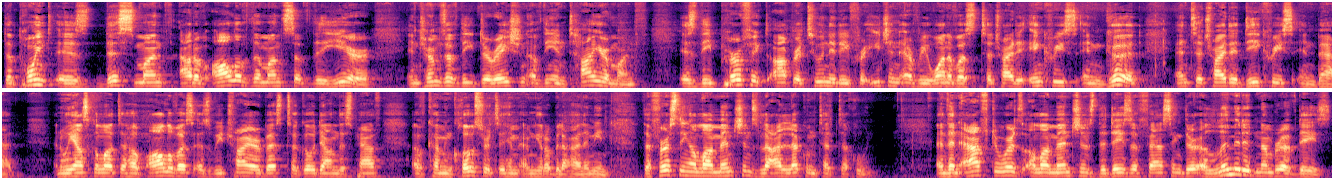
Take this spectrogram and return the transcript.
The point is, this month, out of all of the months of the year, in terms of the duration of the entire month, is the perfect opportunity for each and every one of us to try to increase in good and to try to decrease in bad. And we ask Allah to help all of us as we try our best to go down this path of coming closer to Him, Ameen Rabbil Alameen. The first thing Allah mentions, لَعَلَّكُمْ تَتَّقُونَ and then afterwards, Allah mentions the days of fasting. There are a limited number of days.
